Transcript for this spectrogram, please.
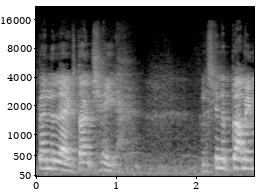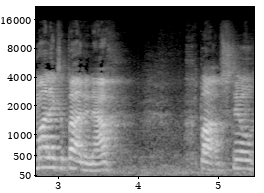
Just bend the legs, don't cheat. And it's gonna, I mean, my legs are burning now, but I'm still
